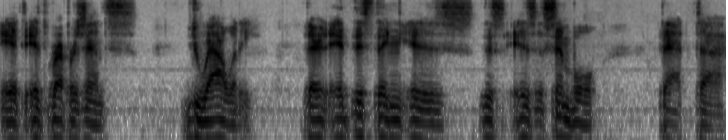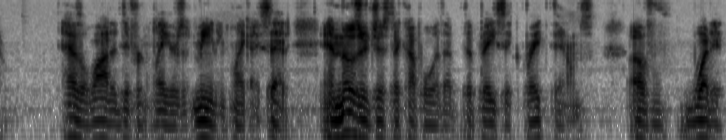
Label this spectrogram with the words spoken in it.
it it represents duality. There, it, this thing is this is a symbol that uh, has a lot of different layers of meaning, like I said, and those are just a couple of the, the basic breakdowns of what it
